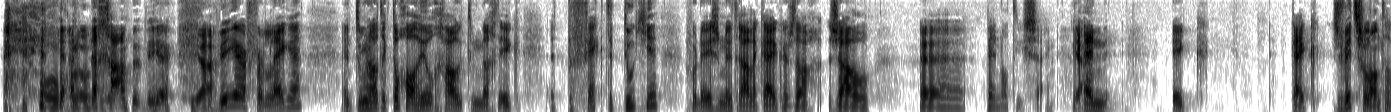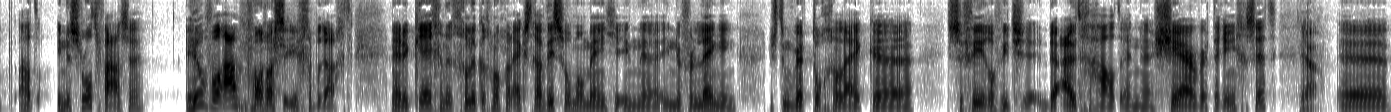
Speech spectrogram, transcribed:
Dan Ongelooflijk. gaan we weer, Ja. weer verlengen. En toen had ik toch al heel gauw, toen dacht ik, het perfecte toetje voor deze neutrale kijkersdag zou eh penalties zijn. Ja. En ik, kijk, Zwitserland had, had in de slotfase heel veel aanvallers ingebracht. Nee, dan kregen we gelukkig nog een extra wisselmomentje in, eh, in de verlenging. Dus toen werd toch gelijk eh Severovic eruit gehaald en eh Cher werd erin gezet. Ja. Eh, Niet,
